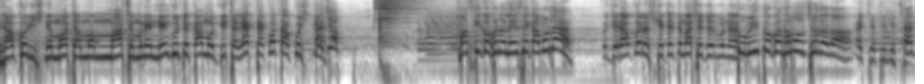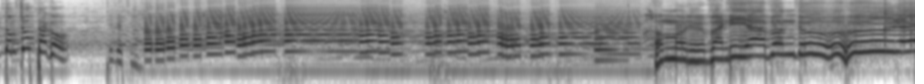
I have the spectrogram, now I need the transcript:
রাও করিস না মটা মা- মাছে মনে নেঙ্গুতে কামড় দিচ্ছে একটা কথা কইস না। চুপ। মাছ কি কখনো লেজ দিয়ে কামড় দেয়? ওই যে রাও করিস খেতে তো মাছে ধরবো না। তুমি তো কথা বলছো দাদা। আচ্ছা ঠিক আছে। একদম চুপ থাকো। ঠিক আছে। আমার বান্ডিয়া বন্ধু রে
